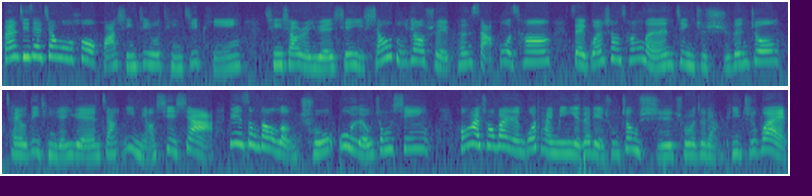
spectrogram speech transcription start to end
班机在降落后滑行进入停机坪，清消人员先以消毒药水喷洒货舱，再关上舱门静置十分钟，才由地勤人员将疫苗卸下运送到冷储物流中心。红海创办人郭台铭也在脸书证实，除了这两批之外，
